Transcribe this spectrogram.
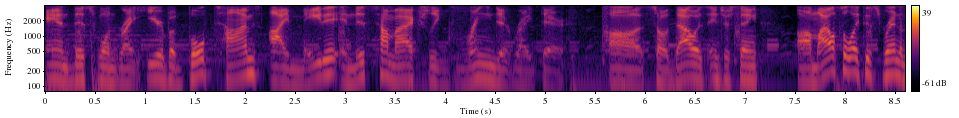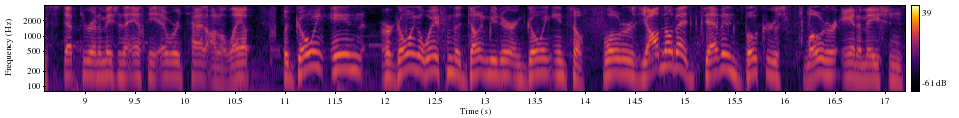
and this one right here. But both times I made it, and this time I actually greened it right there. Uh, so that was interesting. Um, I also like this random step through animation that Anthony Edwards had on a layup. But going in or going away from the dunk meter and going into floaters, y'all know that Devin Booker's floater animation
